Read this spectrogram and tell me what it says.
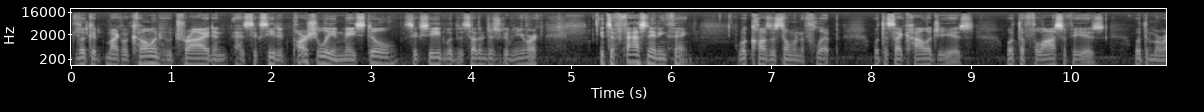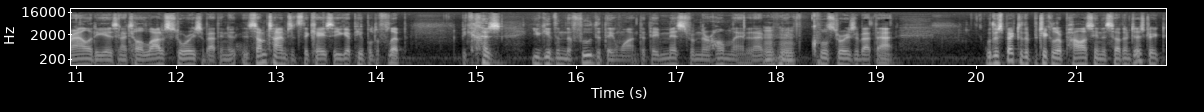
They look at Michael Cohen, who tried and has succeeded partially and may still succeed with the Southern District of New York. It's a fascinating thing. What causes someone to flip? What the psychology is? What the philosophy is? What the morality is? And I tell a lot of stories about it. Sometimes it's the case that you get people to flip because you give them the food that they want that they miss from their homeland. And I mm-hmm. have cool stories about that. With respect to the particular policy in the Southern District,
